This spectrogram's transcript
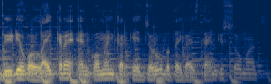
वीडियो को लाइक करें एंड कॉमेंट करके ज़रूर बताइएगा। थैंक यू सो much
